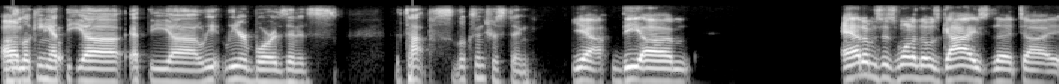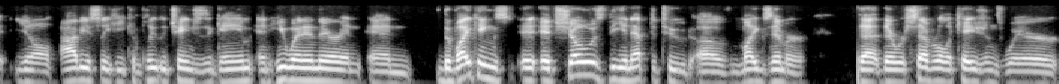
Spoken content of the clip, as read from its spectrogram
I was Um, looking at the uh, at the uh, le- leaderboards, and it's the top s- looks interesting. Yeah, the um Adams is one of those guys that uh, you know obviously he completely changes the game, and he went in there and and the Vikings. It, it shows the ineptitude of Mike Zimmer that there were several occasions where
